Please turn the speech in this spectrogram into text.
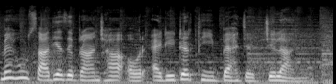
میں ہوں سادیہ زبران جھا اور ایڈیٹر تھیں بہجت جلانی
